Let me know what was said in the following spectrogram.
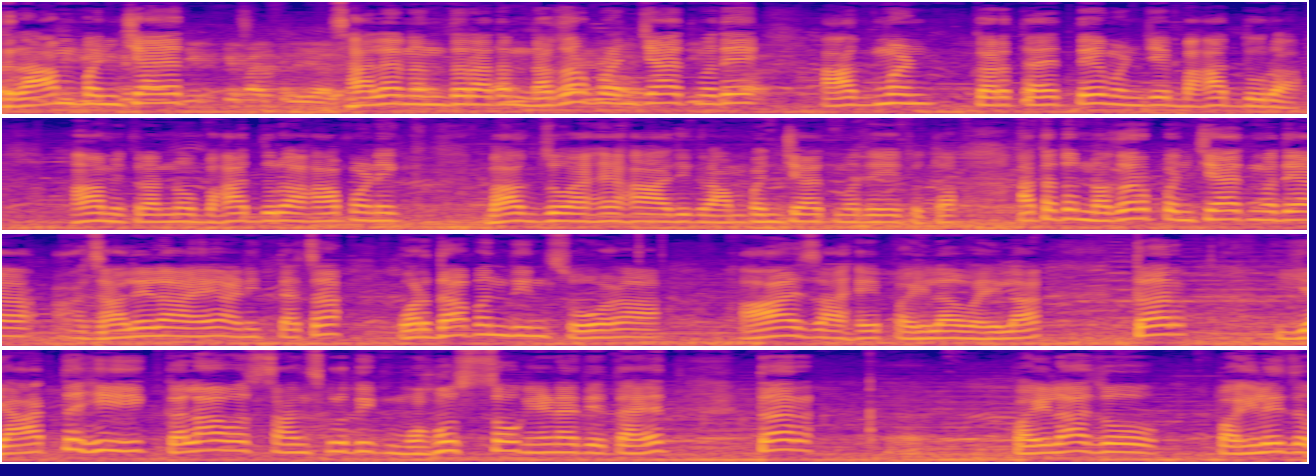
ग्रामपंचायत झाल्यानंतर आता नगरपंचायतमध्ये आगमन करत आहे ते म्हणजे बहादुरा. हा मित्रांनो बहादुरा हा पण एक भाग जो आहे हा आधी ग्रामपंचायतमध्ये येत होता. आता तो नगरपंचायतमध्ये झालेला आहे आणि त्याचा वर्धापन दिन सोहळा आज आहे पहिला वहिला. तर यातही कला व सांस्कृतिक महोत्सव घेण्यात येत आहेत. तर पहिला जो पहिले जे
